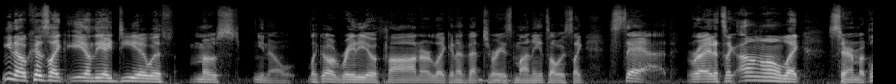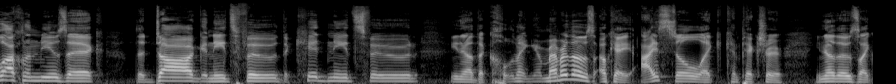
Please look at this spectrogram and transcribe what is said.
you know because like you know the idea with most you know like a radiothon or like an event to raise money it's always like sad right? It's like oh like sarah McLachlan music the dog needs food the kid needs food you know the cl- like, remember those okay i still like can picture you know those like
